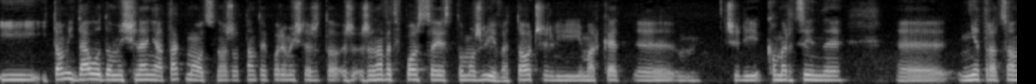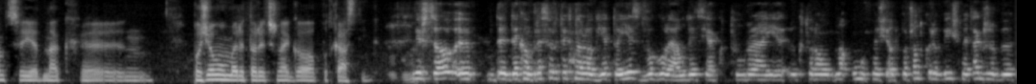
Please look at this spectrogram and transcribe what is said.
I, i to mi dało do myślenia tak mocno, że od tamtej pory myślę, że, to, że, że nawet w Polsce jest to możliwe. To, czyli market, czyli komercyjny, nie tracący jednak poziomu merytorycznego podcasting. Wiesz co, dekompresor technologie to jest w ogóle audycja, która je, którą, no, umówmy się, od początku robiliśmy tak, żeby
